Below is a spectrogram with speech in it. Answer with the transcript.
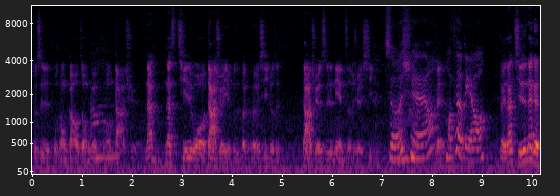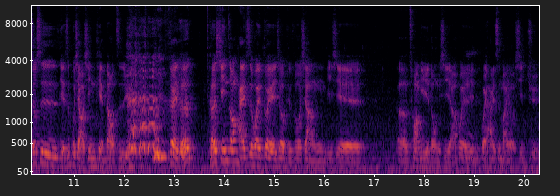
就是普通高中跟普通大学。那那其实我大学也不是本科系，就是大学是念哲学系。哲学哦，对，好特别哦。对，但其实那个就是也是不小心填到志愿。对，可是可是心中还是会对，就比如说像一些。呃，创意的东西啊，会会还是蛮有兴趣。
